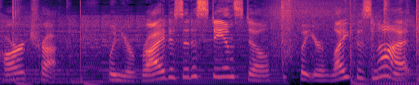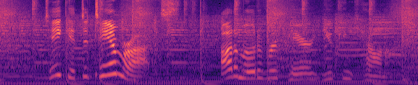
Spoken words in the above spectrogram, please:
car or truck. When your ride is at a standstill, but your life is not, take it to Tamrox. Automotive repair you can count on.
